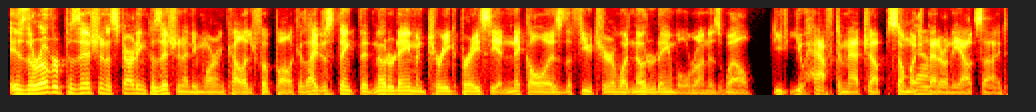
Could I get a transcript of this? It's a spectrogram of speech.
is the rover position a starting position anymore in college football? Because I just think that Notre Dame and TaRiq Bracy at nickel is the future of what Notre Dame will run as well. You you have to match up so much yeah. better on the outside.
